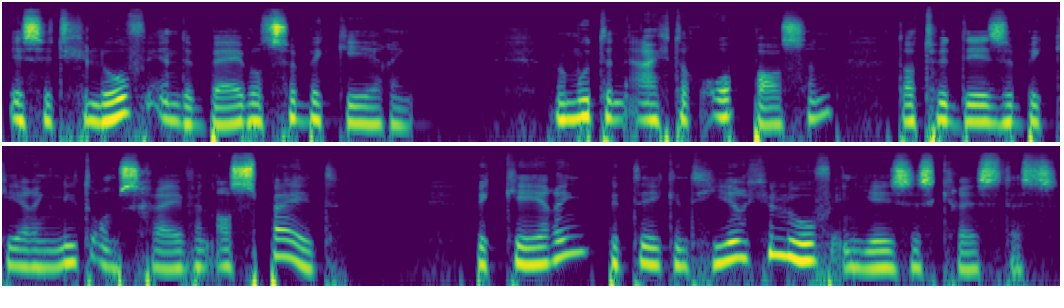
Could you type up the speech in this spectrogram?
is het geloof in de Bijbelse bekering. We moeten echter oppassen dat we deze bekering niet omschrijven als spijt. Bekering betekent hier geloof in Jezus Christus.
